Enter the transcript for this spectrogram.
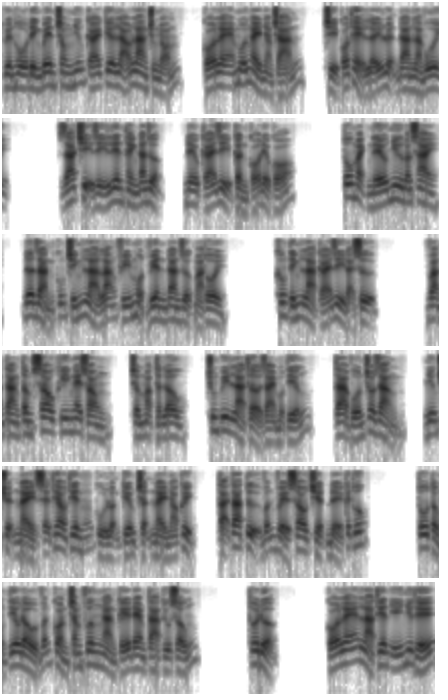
Huyền hồ đình bên trong những cái kia lão lang trùng nhóm, có lẽ mỗi ngày nhàm chán, chỉ có thể lấy luyện đan làm vui. Giá trị gì liên thành đan dược, đều cái gì cần có đều có. Tô mạch nếu như đoán sai, đơn giản cũng chính là lãng phí một viên đan dược mà thôi. Không tính là cái gì đại sự. Vạn tàng tâm sau khi nghe xong trầm mặc thật lâu, trung quy là thở dài một tiếng, ta vốn cho rằng, những chuyện này sẽ theo thiên củ luận kiếm trận này náo kịch, tại ta tự vẫn về sau triệt để kết thúc. Tô tổng tiêu đầu vẫn còn trăm phương ngàn kế đem ta cứu sống. Thôi được, có lẽ là thiên ý như thế,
